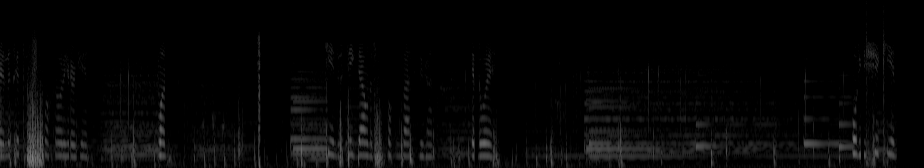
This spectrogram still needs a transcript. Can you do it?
Here, let's get the fuck out of here, Keen. Come on. Keen, just dig down as fucking fast as you can. Get away. Holy shit, Keen.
